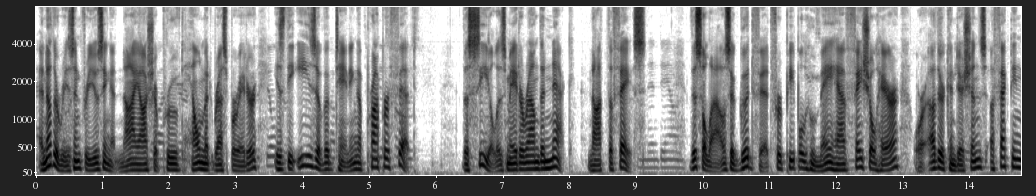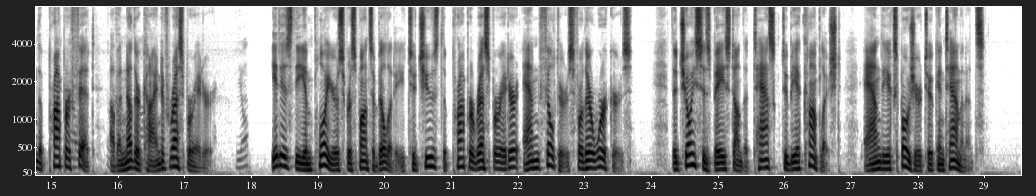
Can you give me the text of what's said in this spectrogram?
Another reason for using a NIOSH-approved helmet respirator is the ease of obtaining a proper fit. The seal is made around the neck, not the face. This allows a good fit for people who may have facial hair or other conditions affecting the proper fit of another kind of respirator. It is the employer's responsibility to choose the proper respirator and filters for their workers. The choice is based on the task to be accomplished and the exposure to contaminants.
